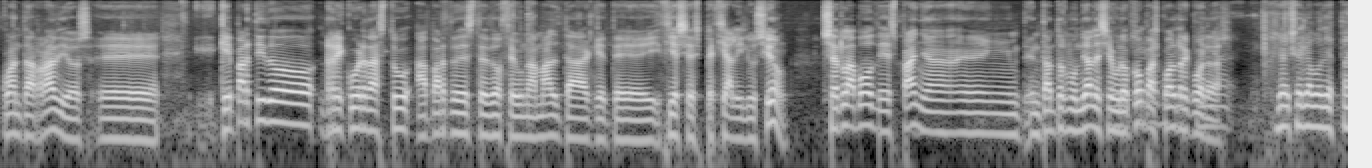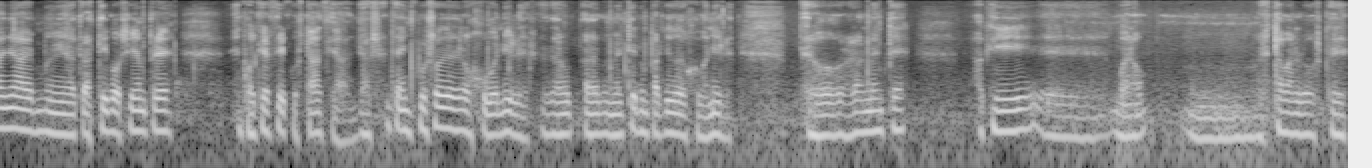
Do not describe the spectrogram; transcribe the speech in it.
cuantas radios. Eh, ¿Qué partido recuerdas tú, aparte de este 12-1 a Malta, que te hiciese especial ilusión? Ser la voz de España en, en tantos mundiales y Eurocopas, ¿cuál recuerdas? Pues ser la voz de España es muy atractivo siempre, en cualquier circunstancia, ya incluso desde los juveniles, para meter un partido de juveniles. Pero realmente aquí, eh, bueno, mm, estaban los que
